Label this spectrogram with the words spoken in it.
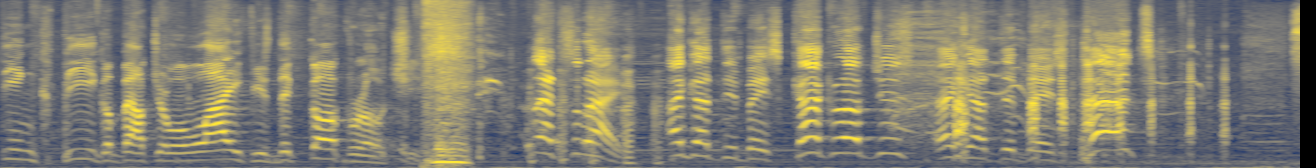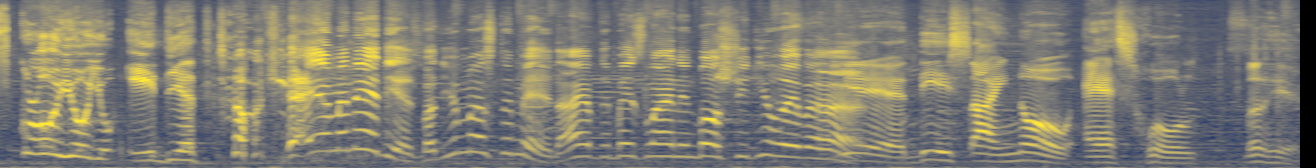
thing big about your life is the cockroaches. That's right. I got the best cockroaches. I got the best dirt. Screw you, you idiot! Okay, I'm an idiot, but you must admit I have the best line in bullshit you ever heard. Yeah, this I know, asshole. But here,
